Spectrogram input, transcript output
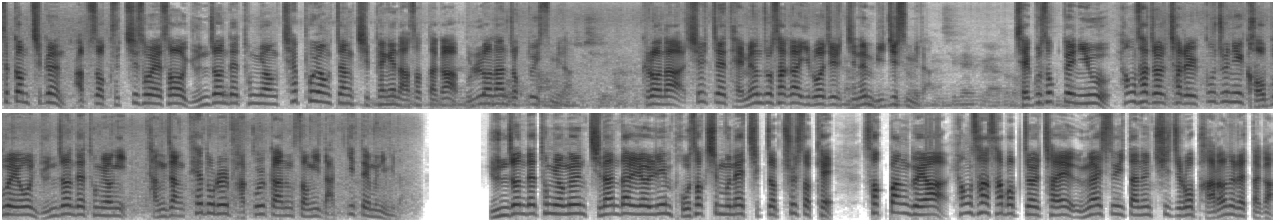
특검 측은 앞서 구치소에서 윤 전 대통령 체포영장 집행에 나섰다가 물러난 적도 있습니다. 그러나 실제 대면 조사가 이루어질지는 미지수입니다. 재구속된 이후 형사 절차를 꾸준히 거부해온 윤 전 대통령이 당장 태도를 바꿀 가능성이 낮기 때문입니다. 윤 전 대통령은 지난달 열린 보석신문에 직접 출석해 석방돼야 형사사법 절차에 응할 수 있다는 취지로 발언을 했다가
